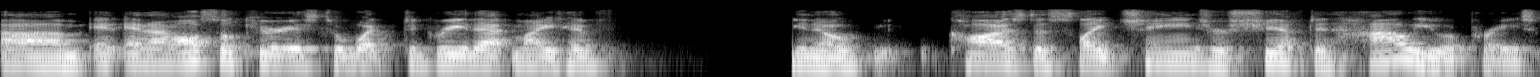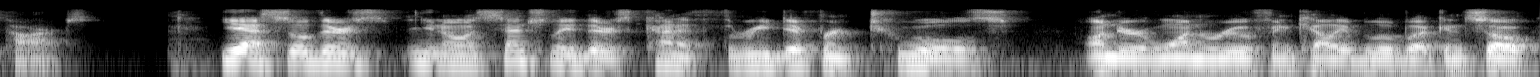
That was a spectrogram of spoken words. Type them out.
Um, and, and I'm also curious to what degree that might have, you know, caused a slight change or shift in how you appraise cars. Yeah, so there's, you know, essentially there's kind of three different tools under one roof in Kelley Blue Book. And so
